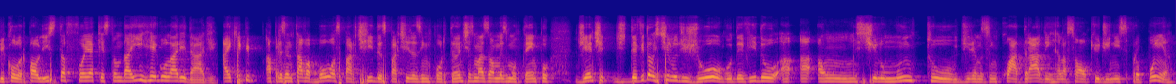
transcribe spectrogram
tricolor paulista foi a questão da irregularidade. A equipe apresentava boas partidas, partidas importantes, mas ao mesmo tempo, diante de, devido ao estilo de jogo, devido a, a, a um estilo muito, diríamos assim, quadrado em relação ao que o Diniz propunha,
